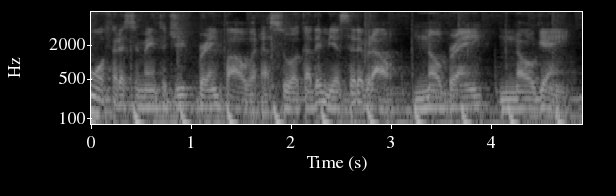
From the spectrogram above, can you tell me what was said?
Um oferecimento de Brain Power, a sua academia cerebral. No brain, no gain.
